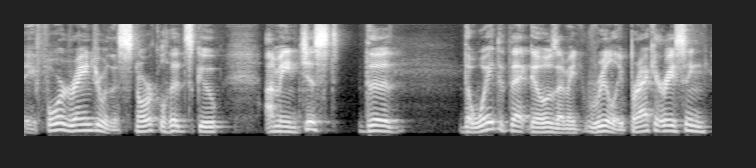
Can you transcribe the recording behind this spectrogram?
a Ford Ranger with a snorkel hood scoop. I mean, just the the way that that goes. I mean, really, bracket racing.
